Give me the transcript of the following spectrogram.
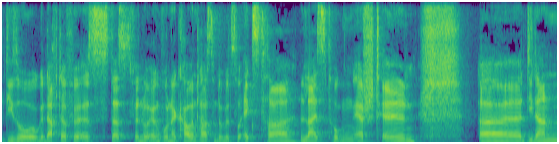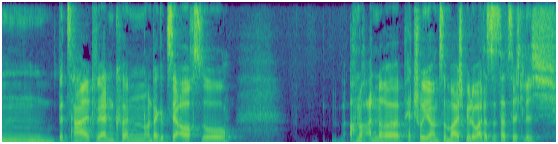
die so gedacht dafür ist, dass wenn du irgendwo einen Account hast und du willst so extra Leistungen erstellen, äh, die dann bezahlt werden können. Und da gibt's ja auch so auch noch andere, Patreon zum Beispiel, aber das ist tatsächlich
